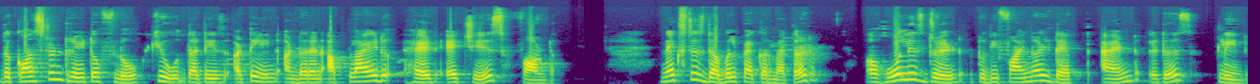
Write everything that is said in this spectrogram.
The constant rate of flow Q that is attained under an applied head H is found. Next is double packer method. A hole is drilled to the final depth and it is cleaned.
